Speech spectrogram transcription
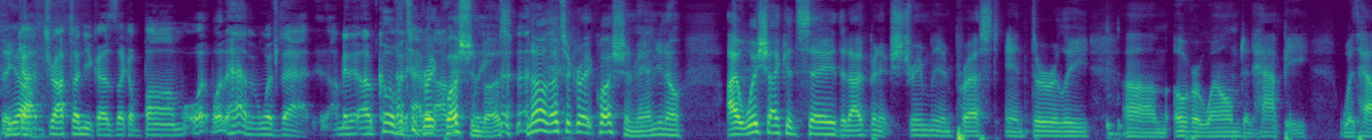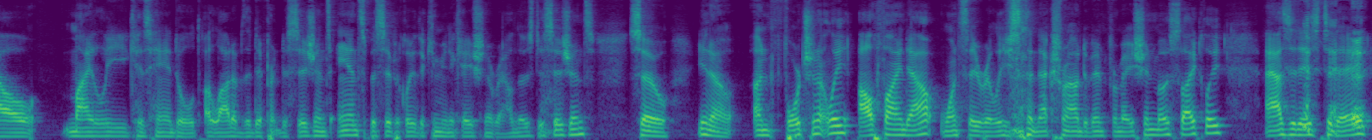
that yeah. got dropped on you guys like a bomb. What what happened with that? I mean, uh, COVID. That's a great question, Buzz. no, that's a great question, man. You know, I wish I could say that I've been extremely impressed and thoroughly um, overwhelmed and happy with how my league has handled a lot of the different decisions and specifically the communication around those decisions. So, you know, unfortunately, I'll find out once they release the next round of information, most likely. As it is today,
